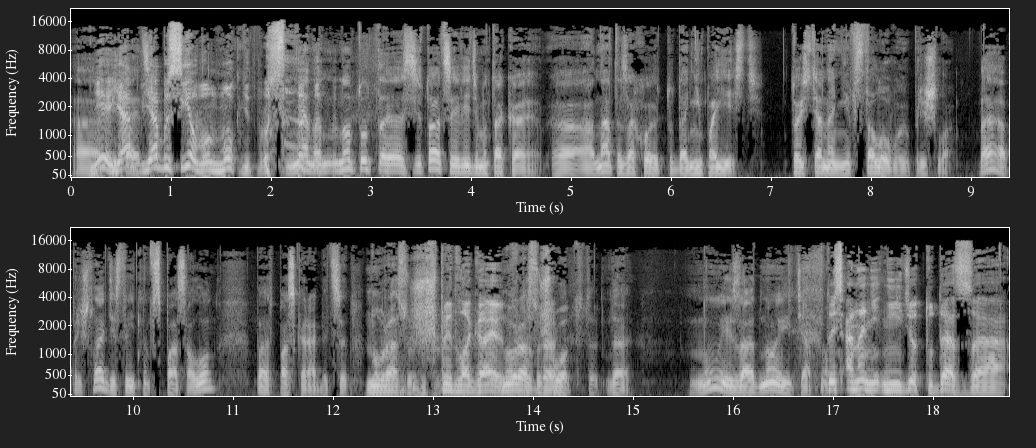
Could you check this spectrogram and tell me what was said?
А, не, я, я бы съел, он мокнет просто. Не, ну, ну тут э, ситуация, видимо, такая. А, она-то заходит туда не поесть. То есть она не в столовую пришла. Да, а пришла действительно в спа-салон поскрабиться. Ну, раз уж... Предлагают. Ну, раз уж вот, да. Ну и заодно и тяпнул. То есть она не, не идет туда за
